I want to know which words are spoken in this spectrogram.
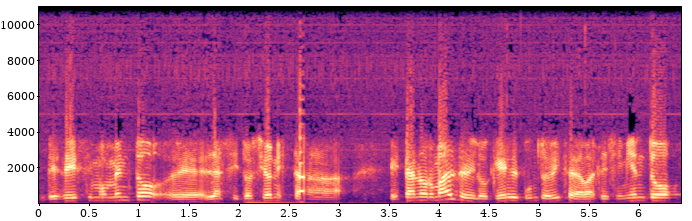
desde ese momento eh, la situación está, está normal desde lo que es el punto de vista de abastecimiento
